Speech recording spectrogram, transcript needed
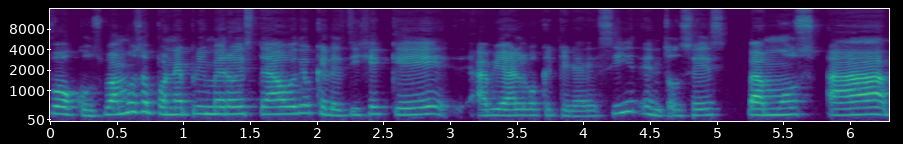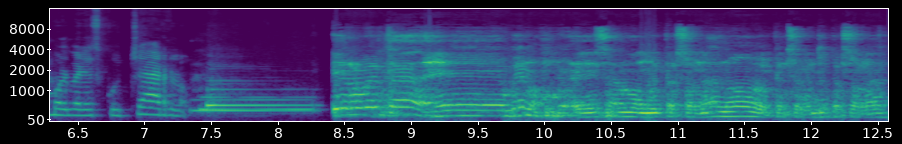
focus. Vamos a poner primero este audio que les dije que había algo que quería decir, entonces vamos a volver a escucharlo. Roberta, eh, bueno, es algo muy personal, ¿no? El pensamiento personal.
